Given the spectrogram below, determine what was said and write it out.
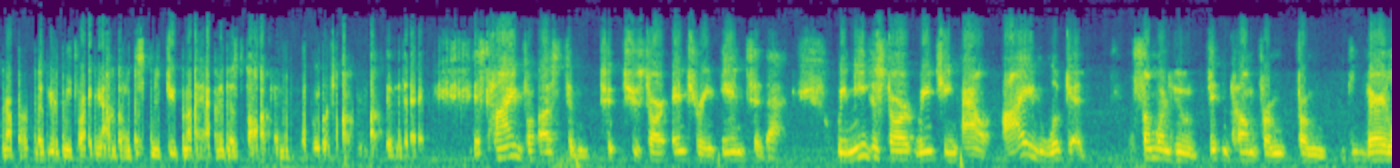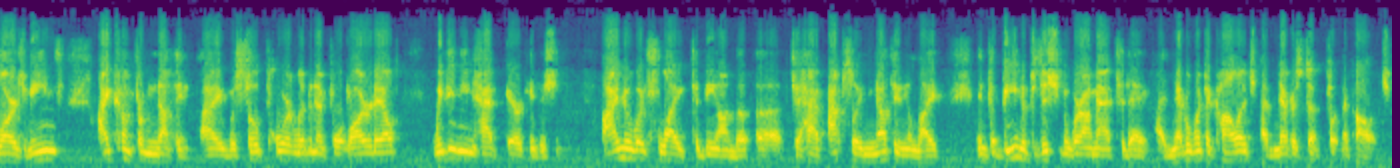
in our living rooms right now that listen to you and I having this talk and what we were talking about the other day. It's time for us to, to, to start entering into that. We need to start reaching out. I look at someone who didn't come from, from very large means. I come from nothing. I was so poor living in Fort Lauderdale. We didn't even have air conditioning. I know what it's like to be on the uh, to have absolutely nothing in life and to be in a position where I'm at today. I never went to college. I've never stepped foot in a college,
